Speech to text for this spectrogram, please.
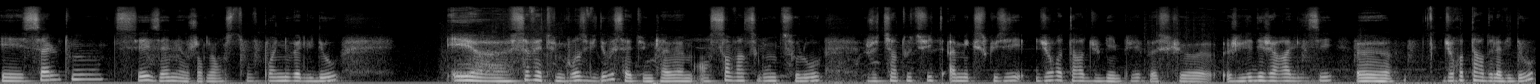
Et salut tout le monde, c'est Zen et aujourd'hui on se trouve pour une nouvelle vidéo. Et euh, ça va être une grosse vidéo, ça va être une KM en 120 secondes solo. Je tiens tout de suite à m'excuser du retard du gameplay parce que je l'ai déjà réalisé, euh, du retard de la vidéo,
